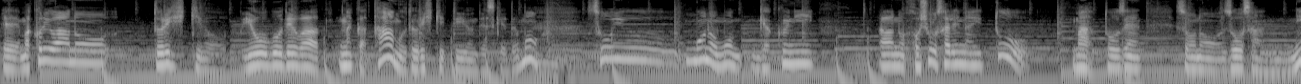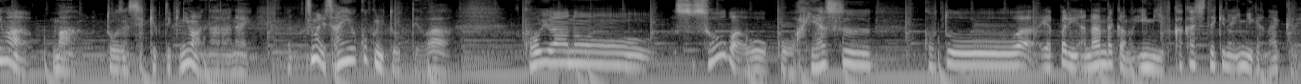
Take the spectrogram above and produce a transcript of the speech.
えーまあ、これはあの取引の用語ではなんかターム取引っていうんですけれども、うん、そういうものも逆にあの保証されないと、まあ、当然その増産には、まあ、当然積極的にはならないつまり産油国にとってはこういうあの相場をこう増やすことはやっぱり何らかの意味付加価値的な意味がなけれ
